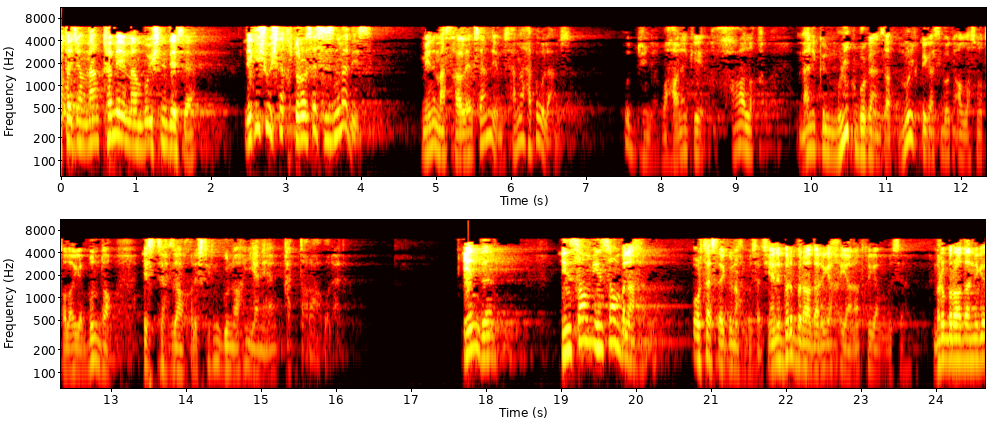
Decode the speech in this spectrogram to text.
otajon man qilmayman bu ishni desa lekin shu ishni qilib turaversa siz nima deysiz? Meni masxaralayapsanmi deymiz. Hamma xafa bo'lamiz. Xuddi shunday vaholanki xoliq malikul mulk bo'lgan zot mulk egasi bo'lgan alloh subhana taologa bundoq istehzo qilishlikni gunohi yana ham qattiqroq bo'ladi. Endi inson inson bilan o'rtasidagi gunoh bo'lsa ya'ni bir birodariga xiyonat qilgan bo'lsa bir birodarniga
